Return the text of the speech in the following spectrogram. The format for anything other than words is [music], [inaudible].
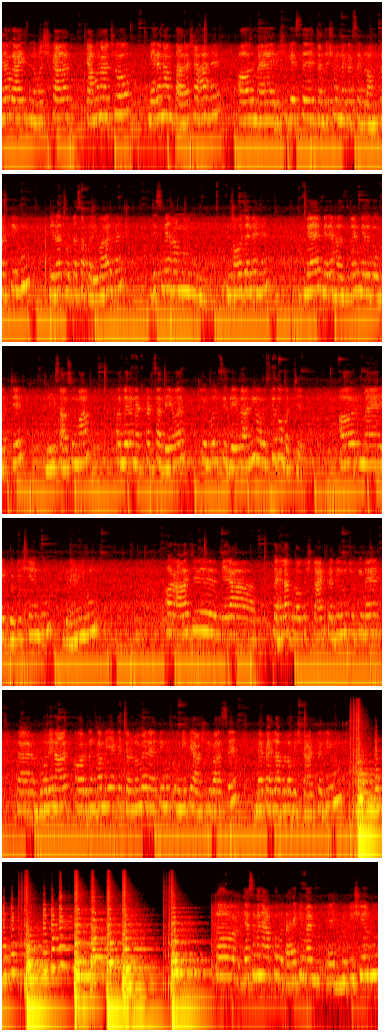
Hello guys नमस्कार. कैमन आछो मेरा नाम तारा शाह है और मैं ऋषिकेश से, चंदेश्वर नगर से बिलोंग करती हूँ। मेरा छोटा सा परिवार है, जिसमें हम नौ जने हैं। मैं, मेरे हस्बैंड मेरे दो बच्चे, मेरी सासू माँ और मेरा नटखट सा देवर, चुलबुल सी देवरानी और उसके दो बच्चे। और मैं एक ब्यूटिशियन हूँ, गृहिणी हूँ। और आज मेरा पहला ब्लॉग स्टार्ट कर रही हूँ क्योंकि मैं भोलेनाथ और गंगा मैया के चरणों में रहती हूँ तो उन्हीं के आशीर्वाद से मैं पहला ब्लॉग स्टार्ट कर रही हूँ। तो जैसे मैंने आपको बताया कि मैं एक ब्यूटिशियन हूँ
